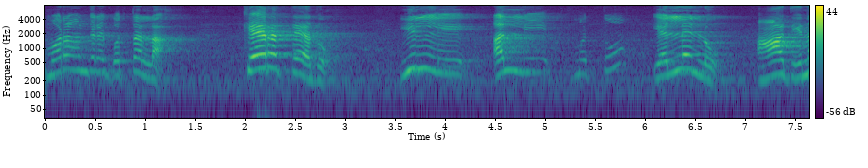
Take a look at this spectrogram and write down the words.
ಮೊರ ಅಂದರೆ ಗೊತ್ತಲ್ಲ, ಕೇರತ್ತೆ ಅದು. ಇಲ್ಲಿ, ಅಲ್ಲಿ ಮತ್ತು ಎಲ್ಲೆಲ್ಲೂ. ಆ ದಿನ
